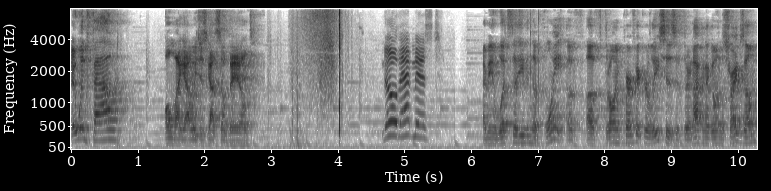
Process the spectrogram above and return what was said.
It went foul. Oh my god, we just got so bailed. No, that missed. I mean, what's the, even the point of, of throwing perfect releases if they're not going to go in the strike zone?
